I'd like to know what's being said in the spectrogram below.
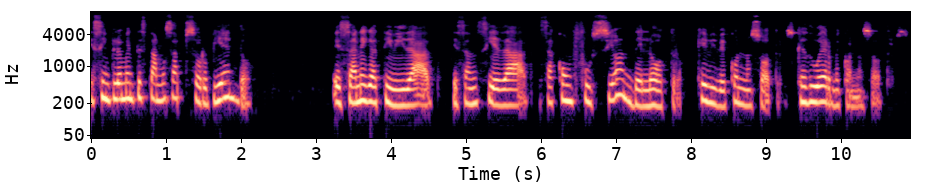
simplemente estamos absorbiendo esa negatividad, esa ansiedad, esa confusión del otro que vive con nosotros, que duerme con nosotros.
